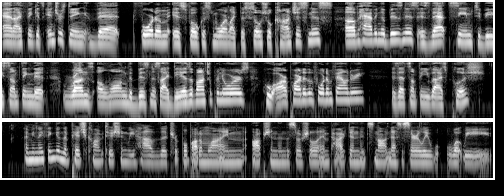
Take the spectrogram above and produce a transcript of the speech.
And I think it's interesting that Fordham is focused more on like the social consciousness of having a business. Is that seem to be something that runs along the business ideas of entrepreneurs who are part of the Fordham Foundry? Is that something you guys push? I mean, I think in the pitch competition, we have the triple bottom line option and the social impact, and it's not necessarily what we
